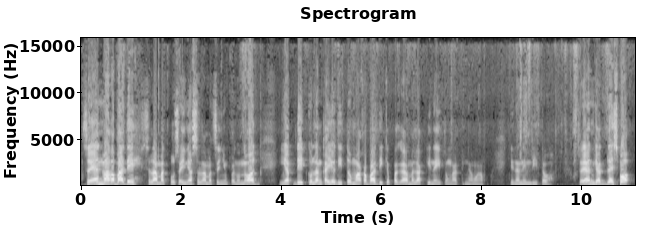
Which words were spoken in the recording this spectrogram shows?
So yan mga kabady, salamat po sa inyo, salamat sa inyong panonood. I-update ko lang kayo dito mga kabady kapag ah, malaki na itong ating ah, mga tinanim dito. So yan, God bless po.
